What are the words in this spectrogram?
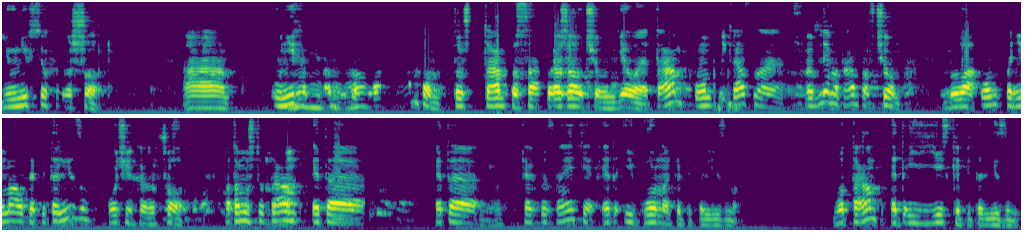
И у них все хорошо. А у них Трампом, то, что Трамп соображал, что он делает. Трамп, он прекрасно... Проблема Трампа в чем? Была, он понимал капитализм очень хорошо, потому что Трамп это, это, как бы знаете, это икона капитализма. Вот Трамп это и есть капитализм.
